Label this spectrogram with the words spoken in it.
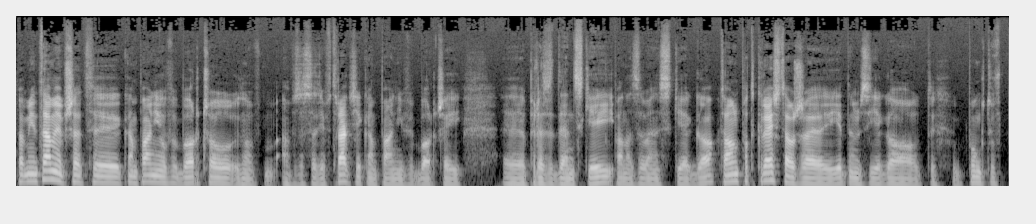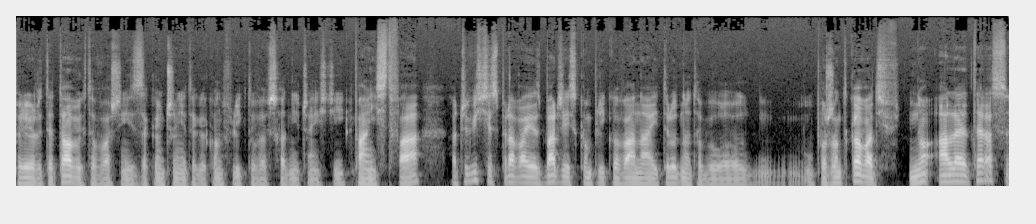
Pamiętamy przed kampanią wyborczą, no, a w zasadzie w trakcie kampanii wyborczej prezydenckiej pana Zełenskiego, to on podkreślał, że jednym z jego tych punktów priorytetowych to właśnie jest zakończenie tego konfliktu we wschodniej części państwa. Oczywiście sprawa jest bardziej skomplikowana i trudno to było uporządkować, no ale teraz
